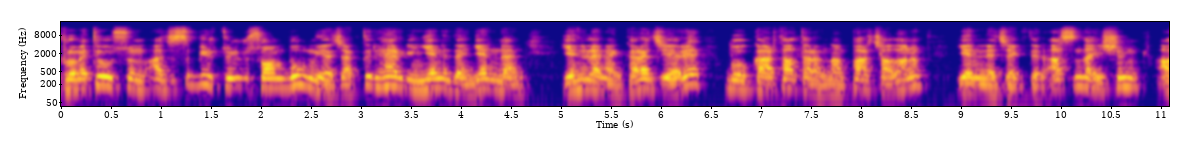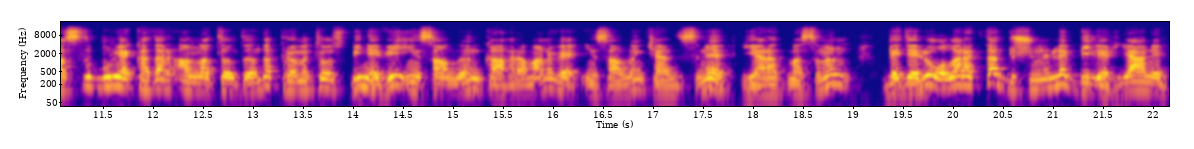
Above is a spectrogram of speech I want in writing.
Prometheus'un acısı bir türlü son bulmayacaktır. Her gün yeniden yenilen yenilenen karaciğeri bu kartal tarafından parçalanıp yenilecektir. Aslında işin aslı buraya kadar anlatıldığında Prometheus bir nevi insanlığın kahramanı ve insanlığın kendisini yaratmasının bedeli olarak da düşünülebilir. Yani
